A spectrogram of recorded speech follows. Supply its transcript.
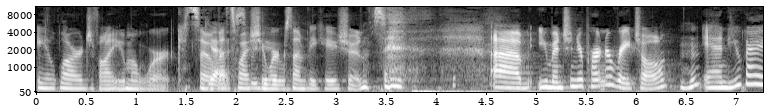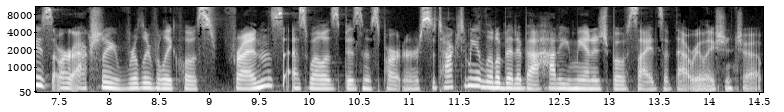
a large volume of work. So that's why she do. works on vacations. um, you mentioned your partner, Rachel, Mm-hmm. and you guys are actually really, really close friends as well as business partners. So, talk to me a little bit about how do you manage both sides of that relationship?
